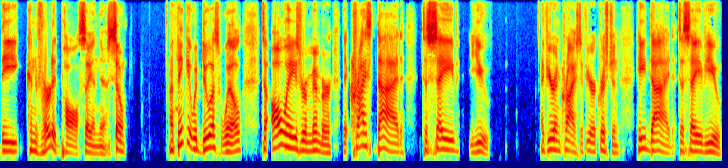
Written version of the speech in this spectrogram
the converted Paul saying this. So I think it would do us well to always remember that Christ died to save you if you're in Christ, if you're a Christian, He died to save you.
